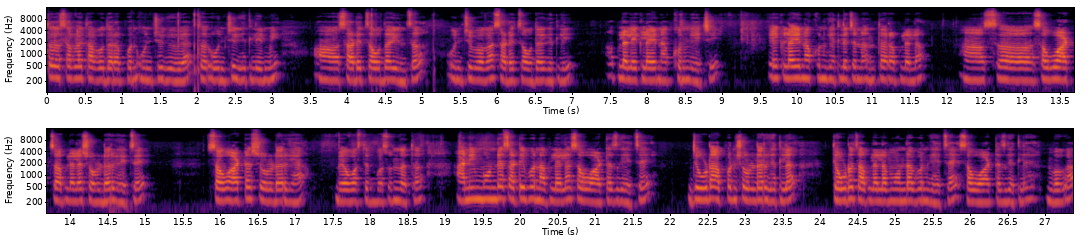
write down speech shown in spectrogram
तर सगळ्यात अगोदर आपण उंची घेऊया. तर उंची घेतली मी साडे चौदा इंच. उंची बघा साडे चौदा घेतली. आपल्याला एक लाईन आखून घ्यायची. एक लाईन आखून घेतल्याच्या नंतर आपल्याला स सव्वा आठचं आपल्याला शोल्डर घ्यायचं आहे सव्वा आठच शोल्डर घ्या व्यवस्थित बसून जातं. आणि मोंड्यासाठी पण आपल्याला सव्वा आठच घ्यायचं आहे जेवढं आपण शोल्डर घेतलं तेवढंच आपल्याला मोंडा पण घ्यायचा आहे सव्वा आठच घेतलं आहे बघा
